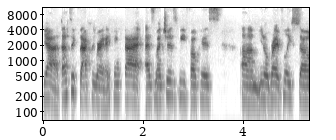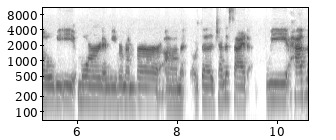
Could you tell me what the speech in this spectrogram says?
yeah that's exactly right i think that as much as we focus um, you know, rightfully so, we mourn and we remember um, the genocide. We have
